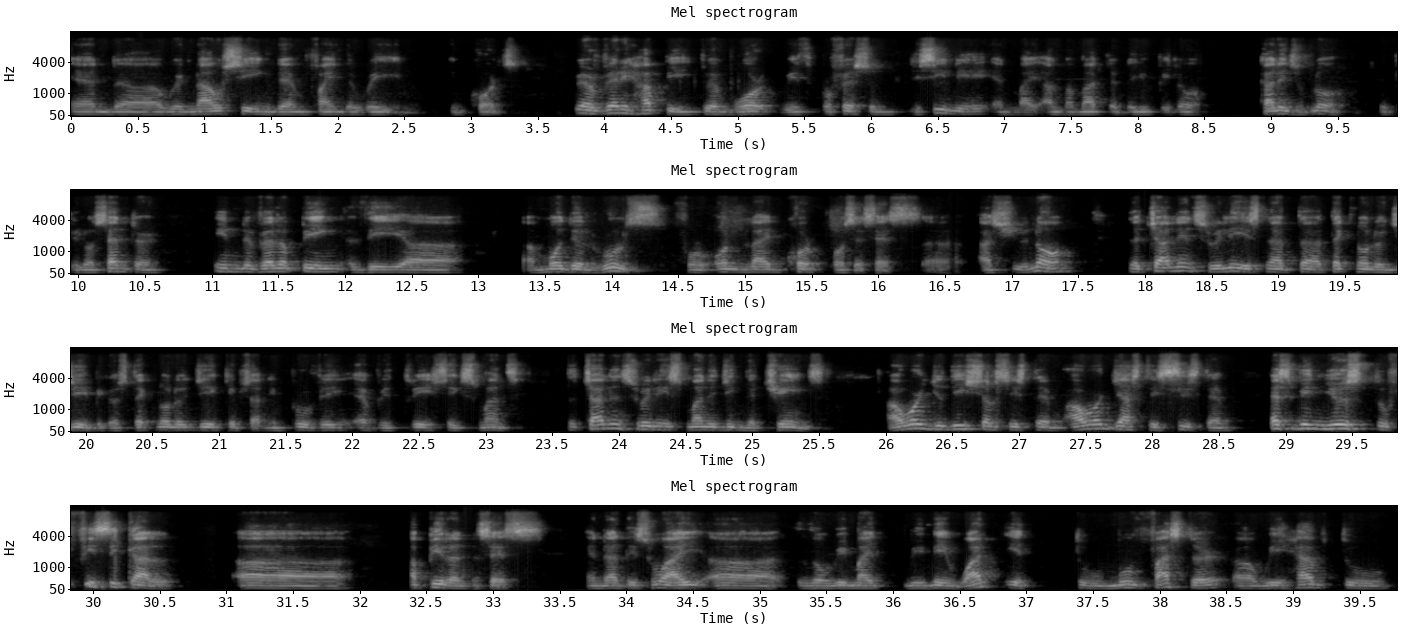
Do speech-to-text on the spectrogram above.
and uh, we're now seeing them find their way in, in courts. We are very happy to have worked with Professor Disini and my alma mater, the UP Law, College of Law, Filipino Center in developing the uh, model rules for online court processes. Uh, as you know, the challenge really is not uh, technology because technology keeps on improving every three, six months. The challenge really is managing the change. Our judicial system, our justice system has been used to physical uh, appearances. And that is why, uh, though we might, we may want it to move faster, uh, we have to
